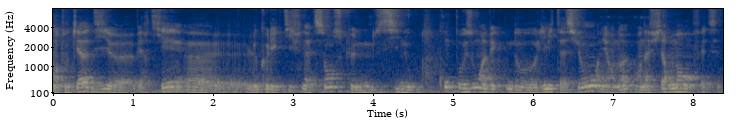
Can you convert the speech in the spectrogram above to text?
En tout cas, dit Berthier, le collectif n'a de sens que si nous composons avec nos limitations et en, affirmant en fait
